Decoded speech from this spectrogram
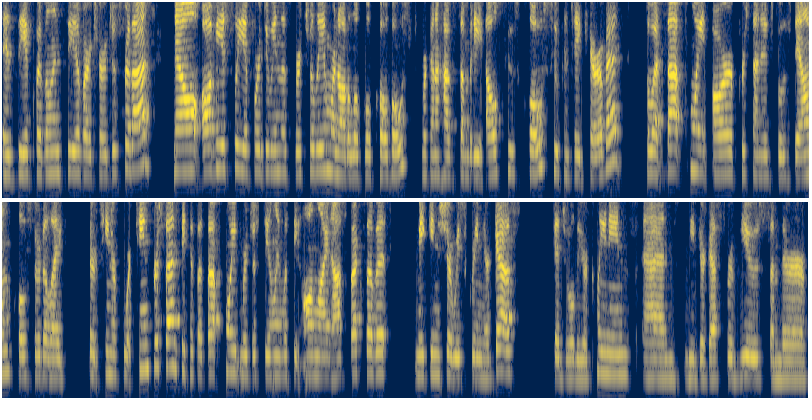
is the equivalency of our charges for that. Now, obviously, if we're doing this virtually and we're not a local co-host, we're going to have somebody else who's close who can take care of it. So at that point, our percentage goes down closer to like 13 or 14% because at that point, we're just dealing with the online aspects of it, making sure we screen your guests, schedule your cleanings, and leave your guest reviews, send their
